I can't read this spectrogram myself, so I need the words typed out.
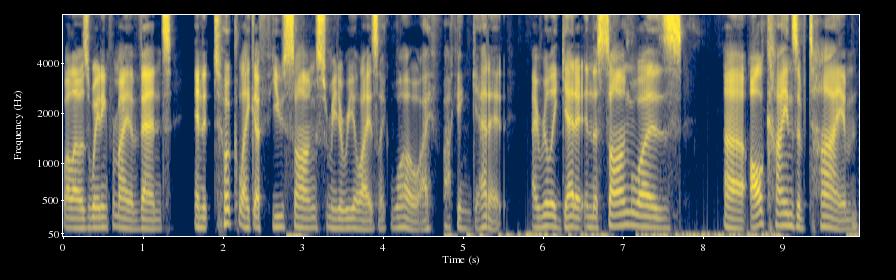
while I was waiting for my event. And it took like a few songs for me to realize, like, whoa, I fucking get it. I really get it. And the song was uh, All Kinds of Time.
